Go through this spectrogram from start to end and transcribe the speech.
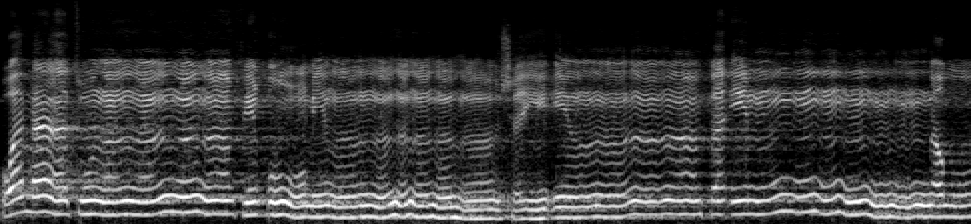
وما تنفقوا من شيء فإن الله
